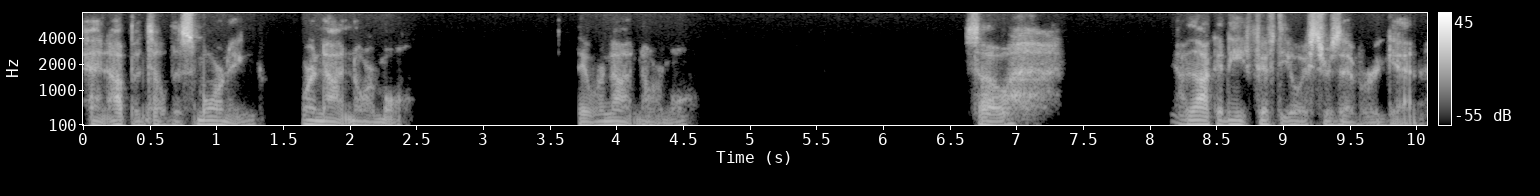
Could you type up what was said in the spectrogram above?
and up until this morning were not normal. They were not normal. So I'm not going to eat 50 oysters ever again.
